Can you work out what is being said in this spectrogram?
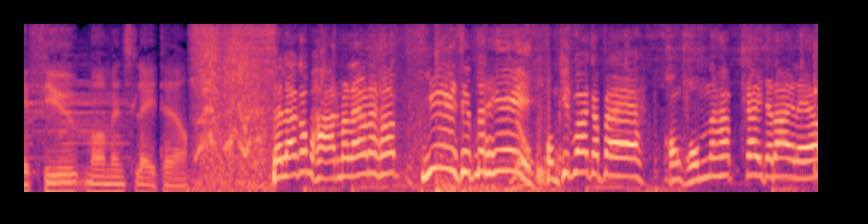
A few moments later. และแล้วก็ผ่านมาแล้วนะครับ 20 นาที ผมคิดว่ากาแฟของผมนะครับ ใกล้จะได้แล้ว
